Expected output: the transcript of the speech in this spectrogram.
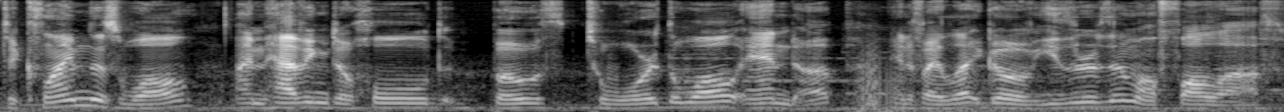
To climb this wall, I'm having to hold both toward the wall and up, and if I let go of either of them, I'll fall off.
